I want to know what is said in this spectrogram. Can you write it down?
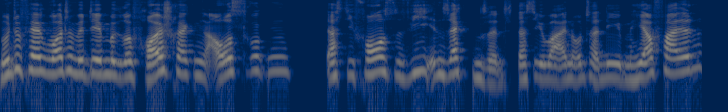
Müntefering wollte mit dem Begriff Heuschrecken ausdrücken, dass die Fonds wie Insekten sind, dass sie über ein Unternehmen herfallen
